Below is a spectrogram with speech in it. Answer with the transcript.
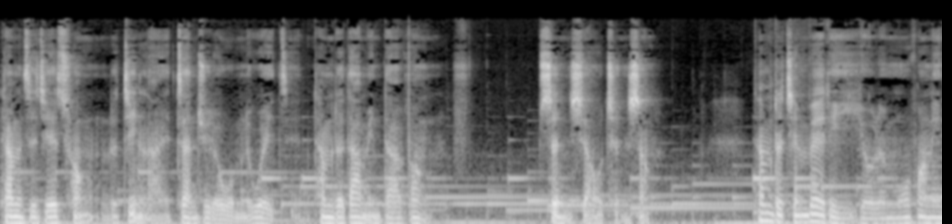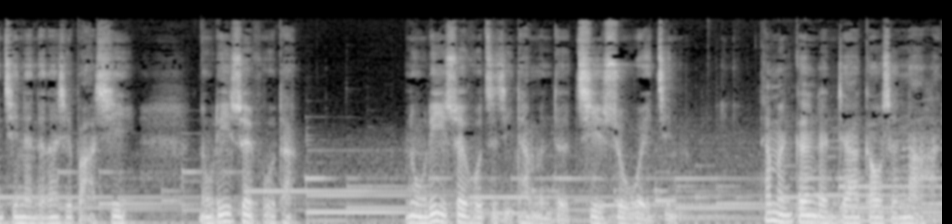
他们直接闯了进来，占据了我们的位置。他们的大名大放，甚嚣尘上。他们的前辈里有人模仿年轻人的那些把戏，努力说服他。努力说服自己，他们的技术未尽。他们跟人家高声呐喊，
